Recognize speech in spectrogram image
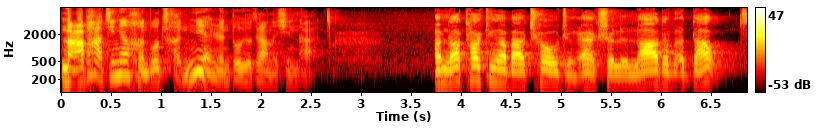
哪怕今天很多成年人都有这样的心态， I'm not talking about children. Actually, a lot of adults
